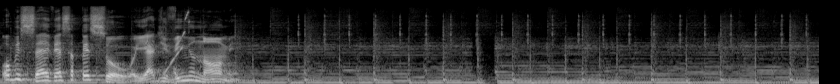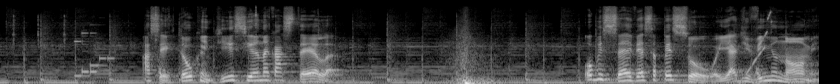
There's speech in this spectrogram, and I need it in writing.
Observe essa pessoa e adivinhe o nome. Acertou quem disse Ana Castela. Observe essa pessoa e adivinhe o nome.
